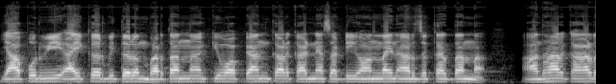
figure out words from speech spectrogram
यापूर्वी आयकर वितरण भरताना किंवा पॅन कार्ड काढण्यासाठी ऑनलाईन अर्ज करताना आधार कार्ड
